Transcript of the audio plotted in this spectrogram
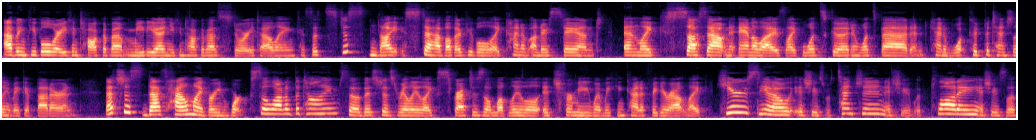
having people where you can talk about media and you can talk about storytelling because it's just nice to have other people like kind of understand and like suss out and analyze like what's good and what's bad and kind of what could potentially make it better and that's just that's how my brain works a lot of the time so this just really like scratches a lovely little itch for me when we can kind of figure out like here's you know issues with tension issues with plotting issues with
